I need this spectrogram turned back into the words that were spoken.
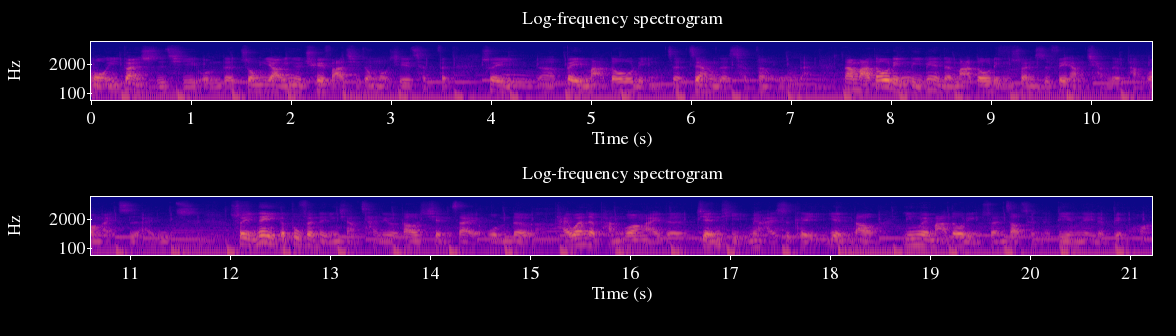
某一段时期，我们的中药因为缺乏其中某些成分，所以呃被马兜铃这这样的成分污染。那马兜铃里面的马兜铃酸是非常强的膀胱癌致癌物质。所以那个部分的影响残留到现在，我们的台湾的膀胱癌的检体里面还是可以验到，因为马兜铃酸造成的 DNA 的变化。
